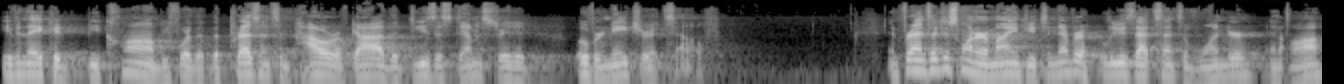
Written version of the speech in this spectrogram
Even they could be calm before the, the presence and power of God that Jesus demonstrated over nature itself. And friends, I just want to remind you to never lose that sense of wonder and awe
